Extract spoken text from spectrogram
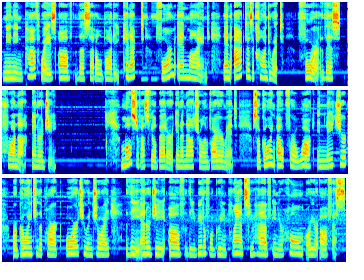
meaning pathways of the subtle body, connect mm-hmm. form and mind and act as a conduit for this prana energy. Most of us feel better in a natural environment. So, going out for a walk in nature, or going to the park, or to enjoy the energy of the beautiful green plants you have in your home or your office.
